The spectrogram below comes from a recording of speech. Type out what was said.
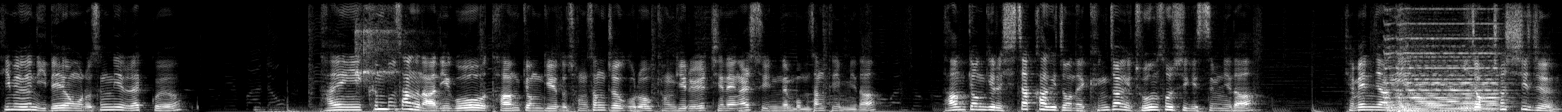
팀은 2대 0으로 승리를 했고요. 다행히 큰 부상은 아니고 다음 경기에도 정상적으로 경기를 진행할 수 있는 몸 상태입니다. 다음 경기를 시작하기 전에 굉장히 좋은 소식이 있습니다. 개맨양이 이적 첫 시즌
